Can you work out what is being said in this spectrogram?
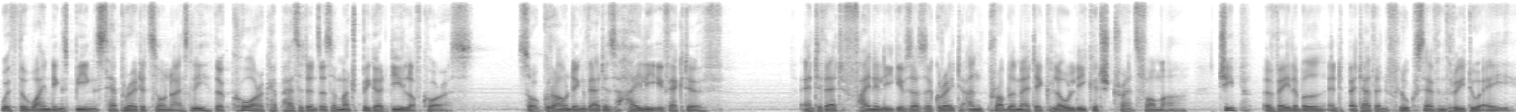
With the windings being separated so nicely, the core capacitance is a much bigger deal of course. So grounding that is highly effective. And that finally gives us a great unproblematic low leakage transformer. Cheap, available and better than Fluke 732A.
